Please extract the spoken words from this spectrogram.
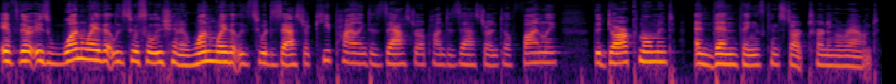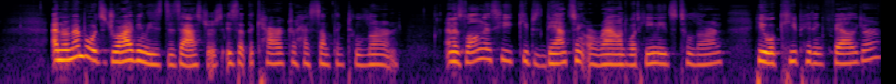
If there is one way that leads to a solution and one way that leads to a disaster, keep piling disaster upon disaster until finally the dark moment, and then things can start turning around. And remember, what's driving these disasters is that the character has something to learn. And as long as he keeps dancing around what he needs to learn, he will keep hitting failure.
